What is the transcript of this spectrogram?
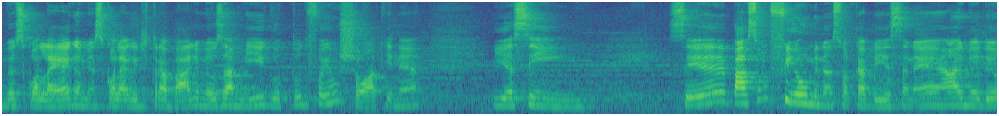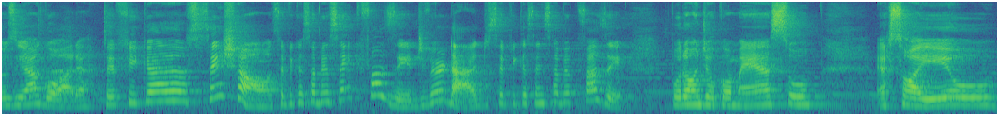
meus colegas, minhas colegas de trabalho, meus amigos, tudo foi um choque, né? E assim, você passa um filme na sua cabeça, né? Ai meu Deus, e agora? Você fica sem chão, você fica sabendo sem o que fazer, de verdade, você fica sem saber o que fazer. Por onde eu começo? É só eu?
